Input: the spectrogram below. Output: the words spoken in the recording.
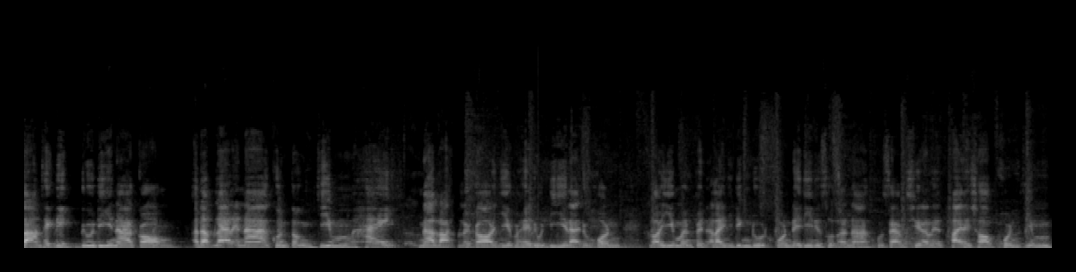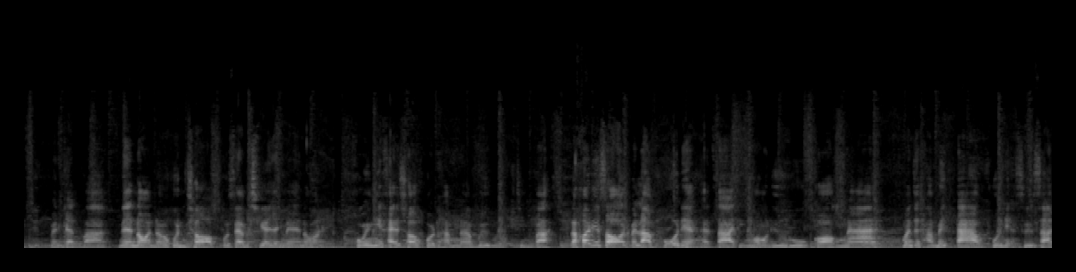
3 เทคนิคดูดีหน้ากล้อง อันดับแรกเลยนะ คุณต้องยิ้มให้น่ารัก แล้วก็ยิ้มให้ดูดีแหละทุกคนรอยยิ้มมันเป็นอะไรที่ดึงดูดคนได้ดีที่สุดแล้วนะคุณแซมเชื่อเลยใครชอบคนยิ้มเหมือนกันบ้างแน่นอนนะว่าคุณชอบคุณแซมเชื่ออย่างแน่นอนคงไม่มีใครชอบคนทำหน้าบึ้งจริงปะแล้วข้อที่สองเวลาพูดเนี่ยสายตาที่มองที่รูกล้องนะ มันจะทำให้ตาของคุณเนี่ยสื่อสาร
